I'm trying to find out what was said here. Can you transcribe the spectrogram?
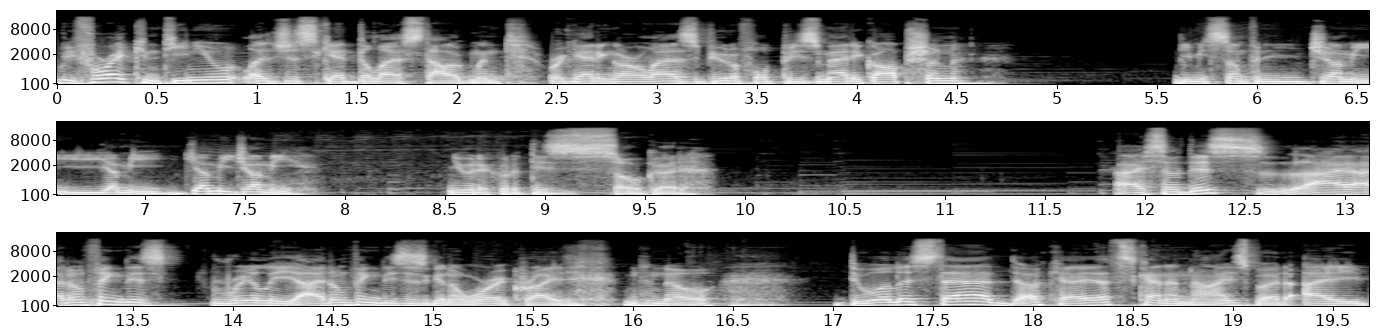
before I continue, let's just get the last augment. We're getting our last beautiful prismatic option. Give me something yummy, yummy, yummy, yummy. New recruit is so good. Alright, so this, I, I don't think this really, I don't think this is gonna work, right? no. Duelist that? Uh, okay, that's kind of nice, but I,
